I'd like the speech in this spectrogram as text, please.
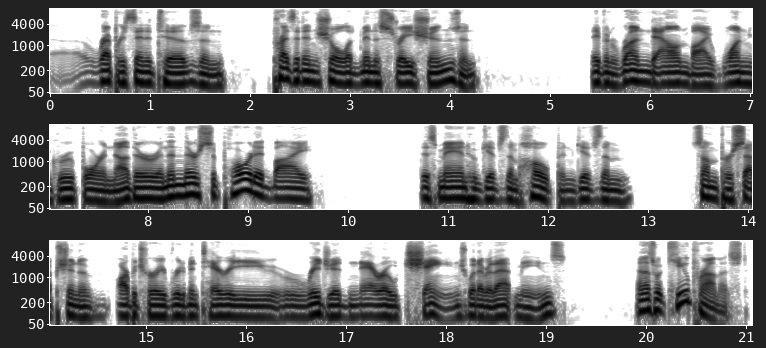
uh, representatives and presidential administrations and they've been run down by one group or another and then they're supported by this man who gives them hope and gives them some perception of arbitrary, rudimentary, rigid, narrow change, whatever that means. And that's what Q promised.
